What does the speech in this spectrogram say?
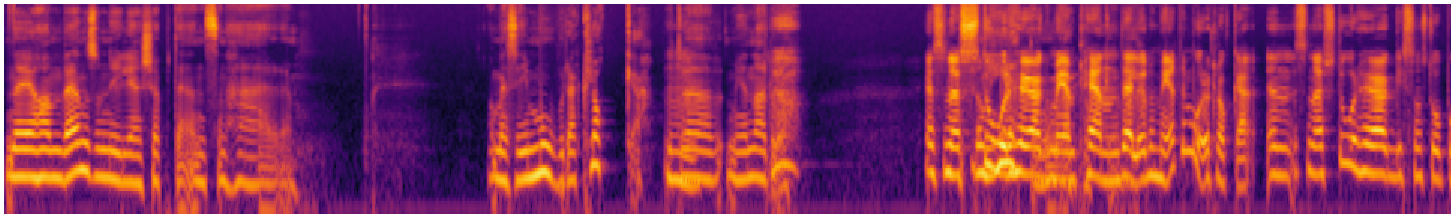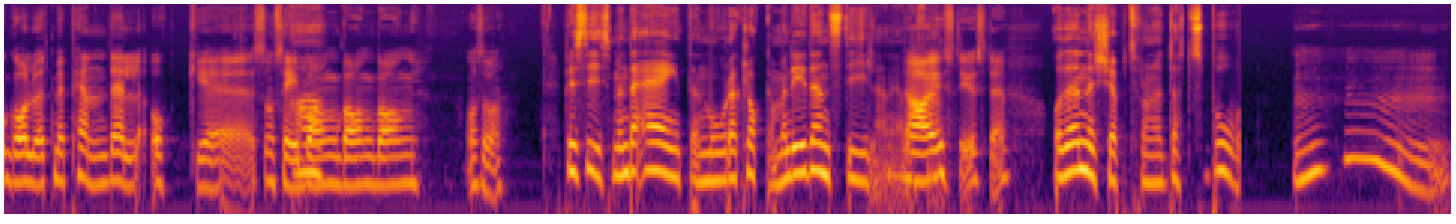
Nej, jag har en vän som nyligen köpte en sån här... Om jag säger moraklocka. Vet du Mm. vad jag menar då? En sån här stor hög med en pendel. Ja, de heter moraklocka. En sån här stor hög som står på golvet med pendel och eh, som säger Ja. bong, bong, bong och så. Precis, men det är inte en moraklocka, men det är den stilen i alla Ja, fall. just det, just det. Och den är köpt från ett dödsbo. Mhm,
